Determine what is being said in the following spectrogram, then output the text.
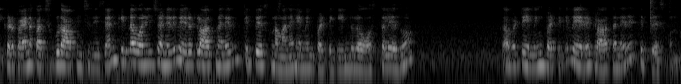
ఇక్కడ పైన ఖర్చు కూడా ఆఫ్ ఇంచ్ తీసాను కింద వన్ ఇంచ్ అనేది వేరే క్లాత్ అనేది తిప్పేసుకున్నాం మన హెమ్మింగ్ పట్టికి. ఇందులో వస్తలేదు. కాబట్టి హెమ్మింగ్ పట్టికి వేరే క్లాత్ అనేది తిప్పేసుకున్నాం.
